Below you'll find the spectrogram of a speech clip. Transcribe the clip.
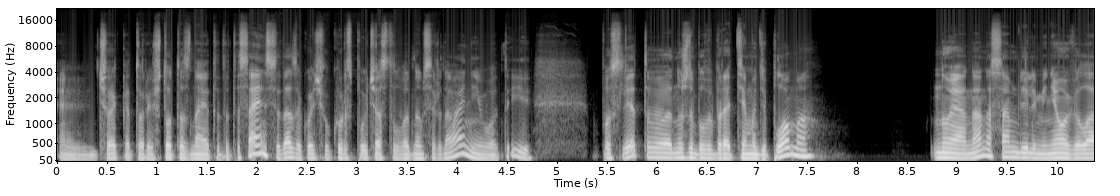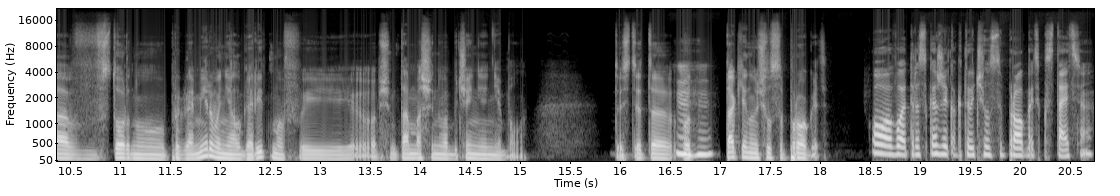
человек, который что-то знает о Data Science, да, закончил курс, поучаствовал в одном соревновании, вот, и после этого нужно было выбирать тему диплома, ну и она, на самом деле, меня увела в сторону программирования, алгоритмов, и, в общем, там машинного обучения не было. То есть это угу. вот так я научился прогать. О, вот, расскажи, как ты учился прогать, кстати.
